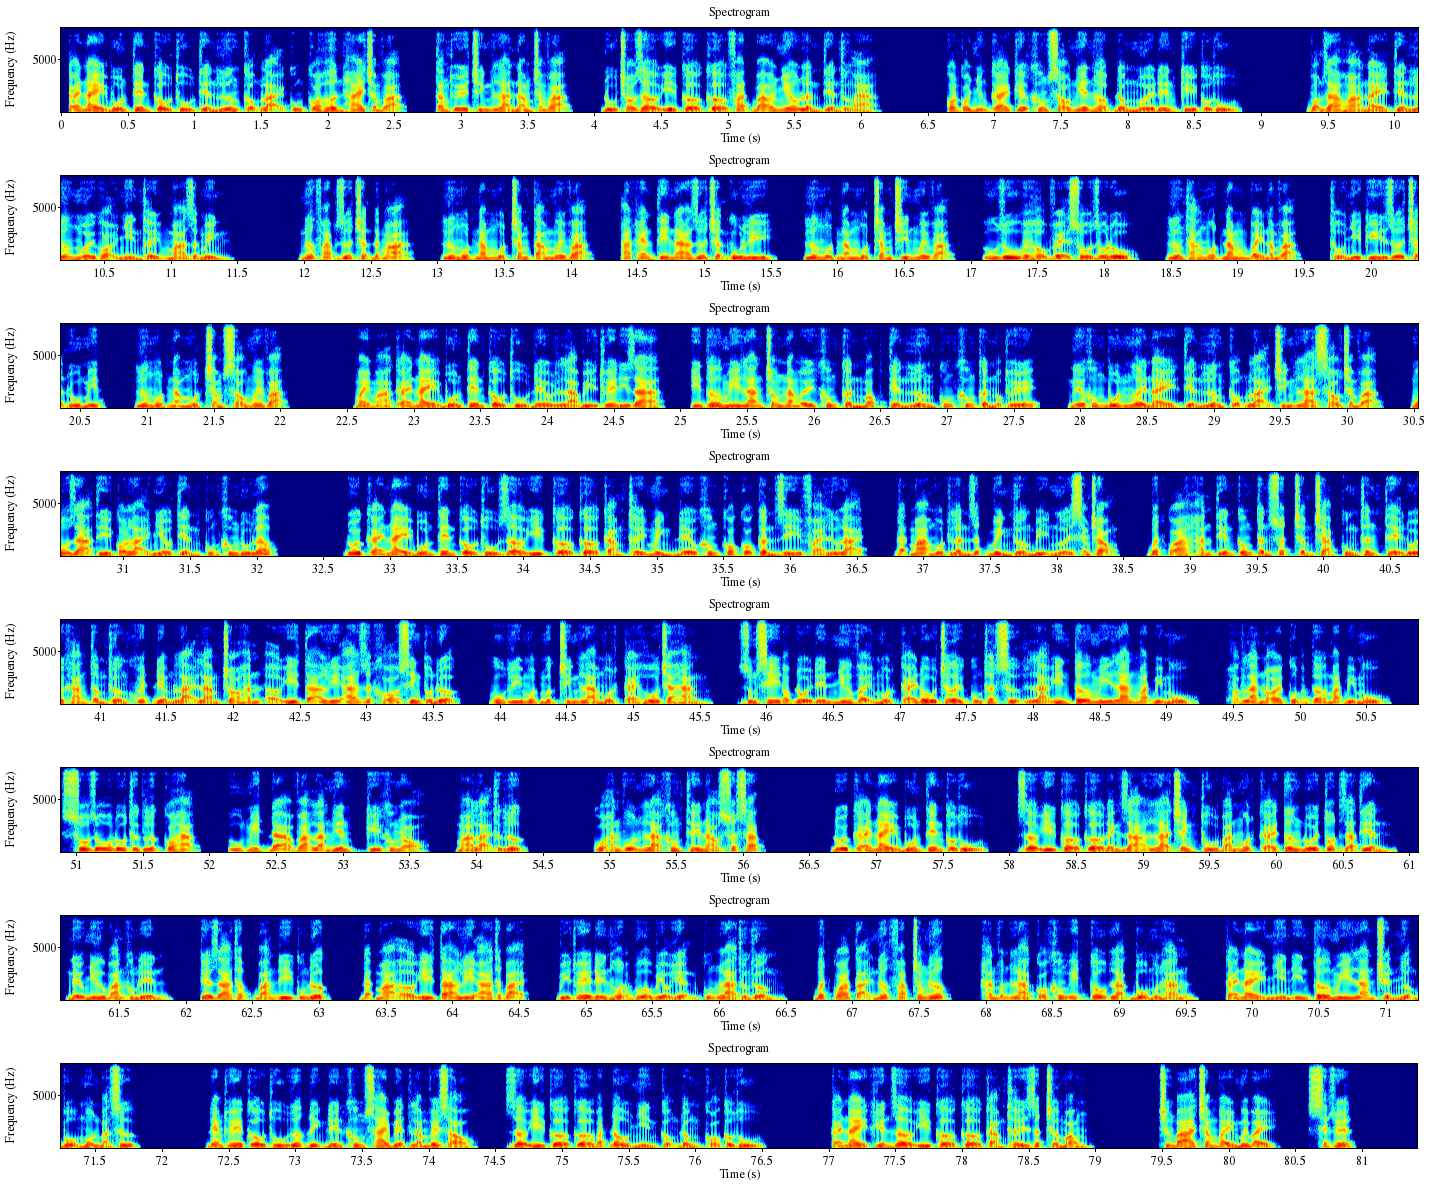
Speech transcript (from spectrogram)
Cái này bốn tên cầu thủ tiền lương cộng lại cũng có hơn 200 vạn, tăng thuế chính là 500 vạn, đủ cho giờ y cờ cờ phát bao nhiêu lần tiền thưởng a. Còn có những cái kia không sáu niên hợp đồng mới đến kỳ cầu thủ. Bọn giá hỏa này tiền lương mới gọi nhìn thấy mà giật mình. Nước pháp giữa trận đất mạ, lương một năm một trăm tám mươi vạn, argentina giữa trận cú ly lương một năm một trăm chín mươi vạn, uzu với hậu vệ sổ dô đồ, lương tháng một năm bảy năm vạn, thổ nhĩ kỳ giữa trận umit lương một năm một trăm sáu mươi vạn. May mà cái này bốn tên cầu thủ đều là bị thuê đi ra, inter milan trong năm ấy không cần móc tiền lương cũng không cần nộp thuế, nếu không bốn người này tiền lương cộng lại chính là sáu trăm vạn, mộ dạ thì có lại nhiều tiền cũng không đủ lớp đối cái này bốn tên cầu thủ giờ y cờ cờ cảm thấy mình đều không có, có cần gì phải lưu lại đặt mạ một lần rất bình thường bị người xem trọng bất quá hắn tiến công tần suất chậm chạp cùng thân thể đối kháng tầm thường khuyết điểm lại làm cho hắn ở italia rất khó sinh tồn được gũ ly một mực chính là một cái hố cha hàng dùng si đọc đổi đến như vậy một cái đồ chơi cũng thật sự là inter milan mắt bị mù hoặc là nói của tờ mắt bị mù Sozo đồ thực lực có hạn, u mịt đạ vạ lạ niên kỷ không nhỏ, mà lại thực lực của hắn vốn là không thế nào xuất sắc. Đối cái này bốn tên cầu thủ, giờ y cờ cờ đánh giá là tranh thủ bán một cái tương đối tốt giá tiền, nếu như bán không đến, kia giá thấp bán đi cũng được, đặt mạ ở Italia thất bại, bị thuê đến hỗn vừa biểu hiện cũng là thường thường, bất quá tại nước Pháp trong nước, hắn vẫn là có không ít câu lạc bộ muốn hắn, cái này nhìn Inter Milan chuyển nhượng bộ môn bản sự. Đem thuê cầu thủ ước định đến không sai biệt lắm về sau, giờ y cờ cờ bắt đầu nhìn cộng đồng có cầu thủ. Cái này khiến giờ y cờ cờ cảm thấy rất chờ mong. Chương ba trăm bảy mươi bảy, xét duyệt.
